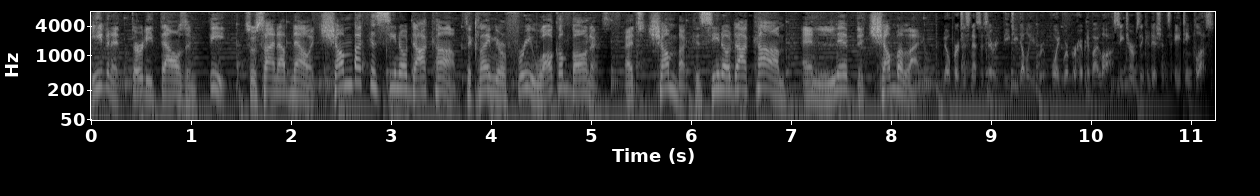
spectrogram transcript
even at 30,000 feet. So sign up now at chumbacasino.com to claim your free welcome bonus. That's chumbacasino.com and live the Chumba life. No purchase necessary. VGW Group. Void were prohibited by law. See terms and conditions. 18 plus.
